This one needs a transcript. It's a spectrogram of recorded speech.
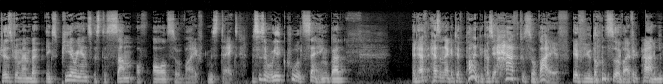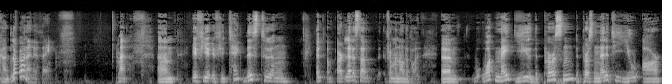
just remember experience is the sum of all survived mistakes. This is a real cool saying, but it have, has a negative point because you have to survive. If you don't survive, you can't you can't learn anything. But um, if you if you take this to an, or let us start from another point. Um, what made you the person, the personality you are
